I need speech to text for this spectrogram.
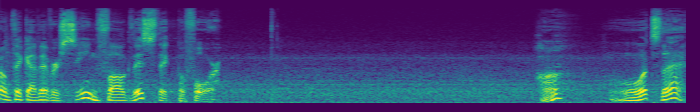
don't think I've ever seen fog this thick before. Huh? What's that?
